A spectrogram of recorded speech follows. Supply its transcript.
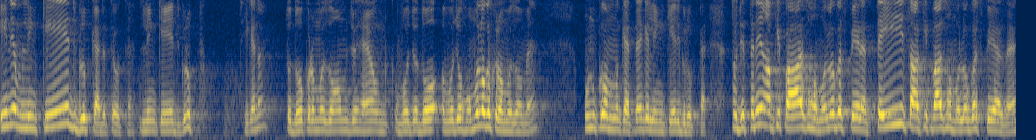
इन्हें हम लिंकेज ग्रुप कह देते होते हैं। लिंकेज ग्रुप ठीक है ना? तो दो क्रोमोजोम जो है, उन, वो जो दो, वो जो होमोलोगस क्रोमोजोम है, उनको हम कहते हैं कि लिंकेज ग्रुप है। तो जितने आपके पास होमोलोगस पेयर हैं, तेईस आपके पास होमोलोगस पेयर हैं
